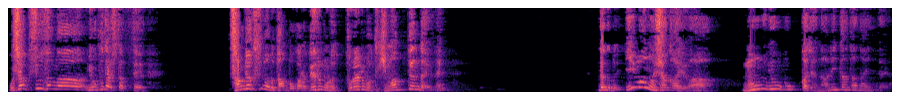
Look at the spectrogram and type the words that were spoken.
お百姓さんが欲出したって、300坪の田んぼから出るもの、取れるものって決まってんだよね。だけど、今の社会は、農業国家じゃ成り立たないんだよ。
